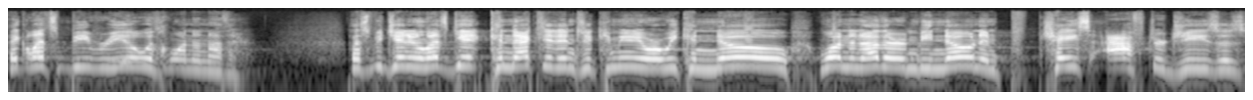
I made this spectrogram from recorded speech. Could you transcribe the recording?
Like, let's be real with one another. Let's be genuine. Let's get connected into community where we can know one another and be known and chase after Jesus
